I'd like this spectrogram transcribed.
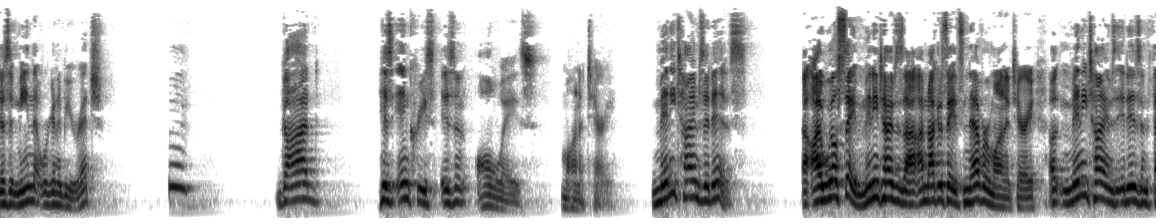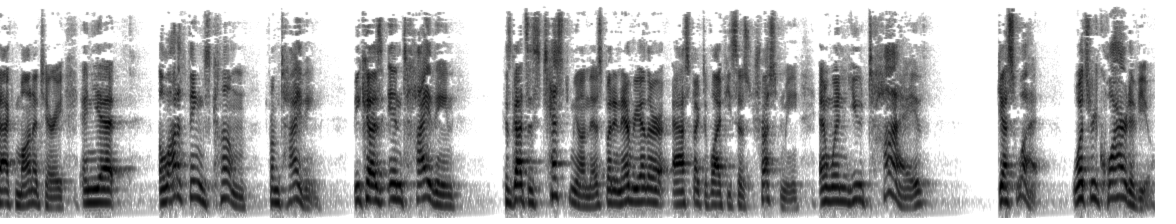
Does it mean that we're going to be rich? Hmm. God, his increase isn't always monetary. Many times it is. I will say, many times, I'm not going to say it's never monetary. Uh, many times it is, in fact, monetary. And yet, a lot of things come from tithing. Because in tithing, because God says, test me on this, but in every other aspect of life, He says, trust me. And when you tithe, guess what? What's required of you?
